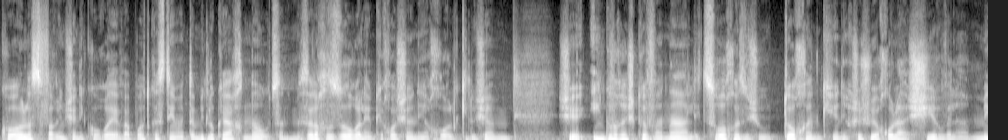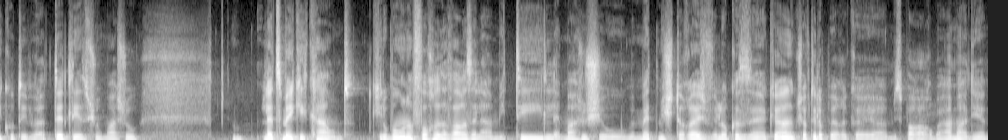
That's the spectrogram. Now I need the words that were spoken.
כל הספרים שאני קורא והפודקאסטים, אני תמיד לוקח notes, אני מנסה לחזור עליהם ככל שאני יכול. כאילו שהם, שאם כבר יש כוונה לצרוך איזשהו תוכן, כי אני חושב שהוא יכול להעשיר ולהעמיק אותי ולתת לי איזשהו משהו, let's make it count. כאילו בואו נהפוך את הדבר הזה לאמיתי, למשהו שהוא באמת משתרש ולא כזה, כן, הקשבתי לפרק מספר 4, היה מעניין.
